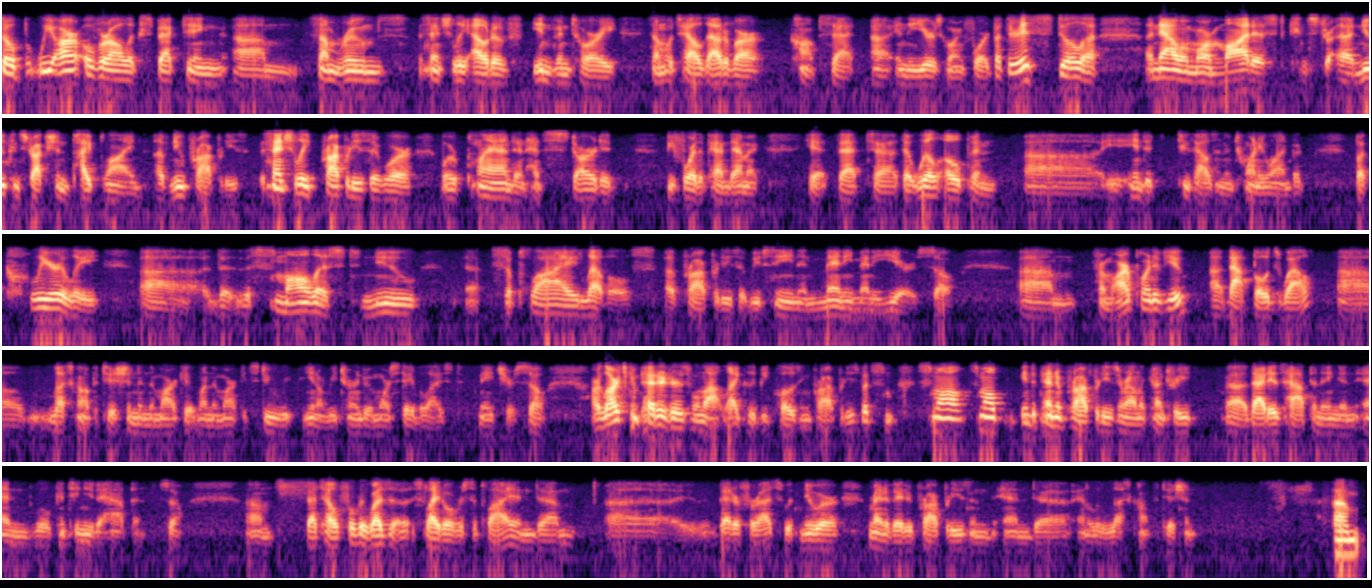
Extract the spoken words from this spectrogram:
So we are overall expecting um, some rooms essentially out of inventory, some hotels out of our comp set uh, in the years going forward. But there is still a, now a more modest uh, new construction pipeline of new properties, essentially properties that were planned and had started before the pandemic hit that uh, that will open into 2021. But but clearly the smallest new supply levels of properties that we've seen in many many years. So um, from our point of view, uh, that bodes well. Uh, less competition in the market when the markets do, you know, return to a more stabilized nature. So, our large competitors will not likely be closing properties, but sm- small, small independent properties around the country, uh, that is happening and, and will continue to happen. So, um, that's helpful. There was a slight oversupply and um, uh, better for us with newer renovated properties and and uh, and a little less competition. Um,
